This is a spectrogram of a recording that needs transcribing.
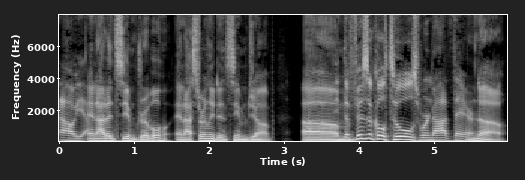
Oh yeah. and I didn't see him dribble, and I certainly didn't see him jump. Um, the physical tools were not there. no.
